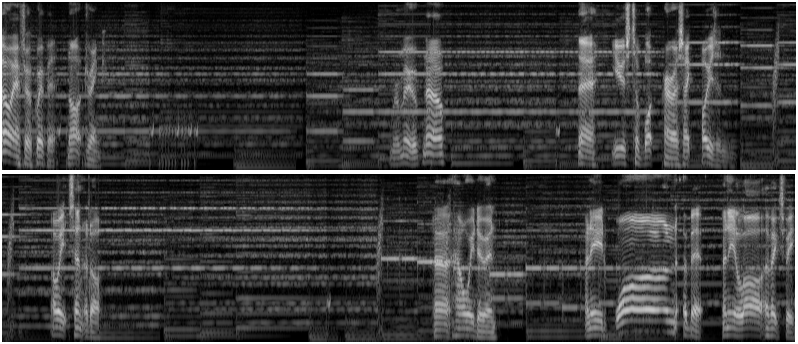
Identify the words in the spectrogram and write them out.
Oh, I have to equip it, not drink. Remove? No. There, used to block parasite poison. Oh wait, center door. Uh, how are we doing? I need one a bit. I need a lot of XP.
